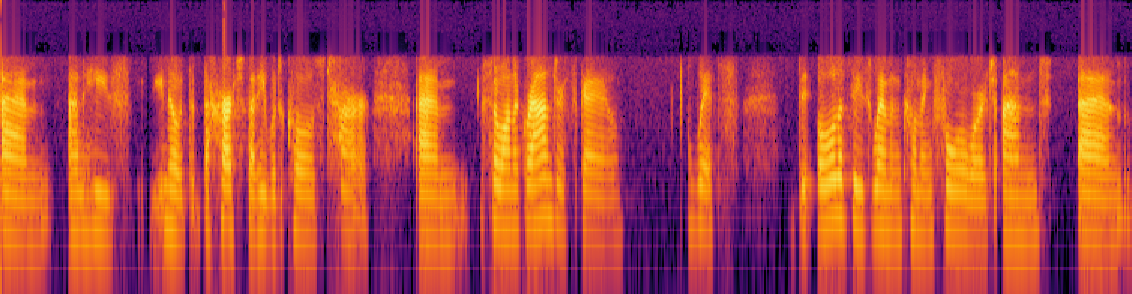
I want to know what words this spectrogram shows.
um, and he's you know the, the, hurt that he would have caused her. Um, so on a grander scale, with the, all of these women coming forward and um,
